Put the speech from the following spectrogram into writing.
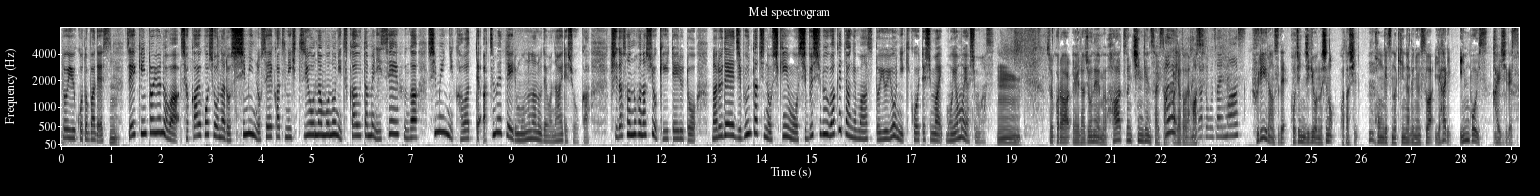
という言葉です、うん。税金というのは社会保障など市民の生活に必要なものに使うために政府が市民に代わって集めているものなのではないでしょうか。岸田さんの話を聞いているとまるで自分たちの資金をしぶしぶ分けてあげますというように聞こえてしまいもやもやします。うん。それから、えーラジオネーム、ハーツンチンゲンサイさん、はいありがとうございますありがと。うございますフリーランスで個人事業主の私、今月の気になるニュースは、やはりインボイス開始です。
